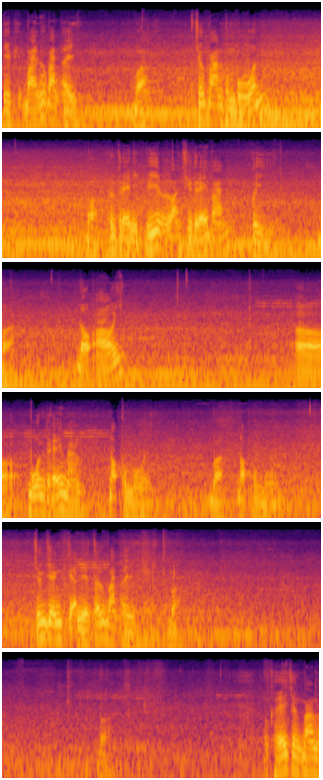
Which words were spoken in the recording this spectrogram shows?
និយាយពីបែកមកបានអីបាទជើងបាន9បាទឬក្រេនេះ2ឡើងជាក្រេបាន2បាទដកឲ្យអឺ4ក្រេបាន16បាទ16ជើងយើងកណនីទៅបានអីបាទបាទអូខេយើងបាន24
